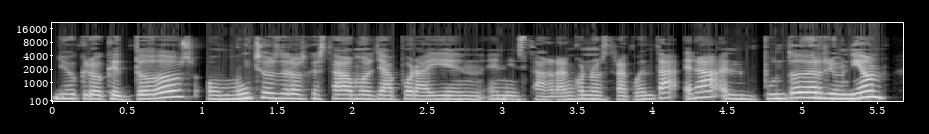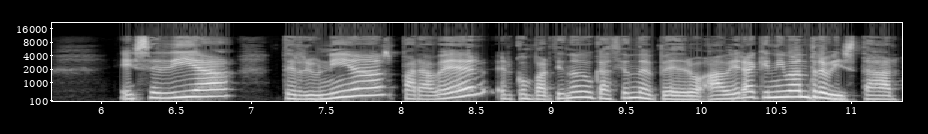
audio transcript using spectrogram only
yo creo que todos o muchos de los que estábamos ya por ahí en, en Instagram con nuestra cuenta, era el punto de reunión. Ese día te reunías para ver el compartiendo educación de Pedro, a ver a quién iba a entrevistar.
